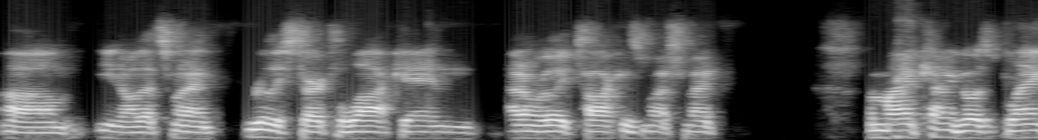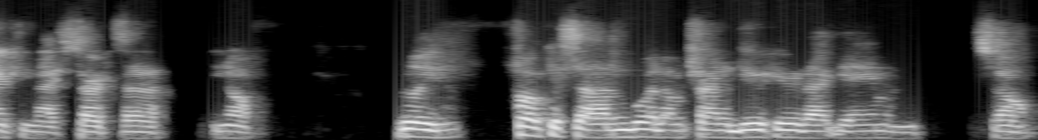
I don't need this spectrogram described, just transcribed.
um, you know, that's when I really start to lock in. I don't really talk as much. My my mind kind of goes blank, and I start to, you know, really focus on what I'm trying to do here that game, and so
